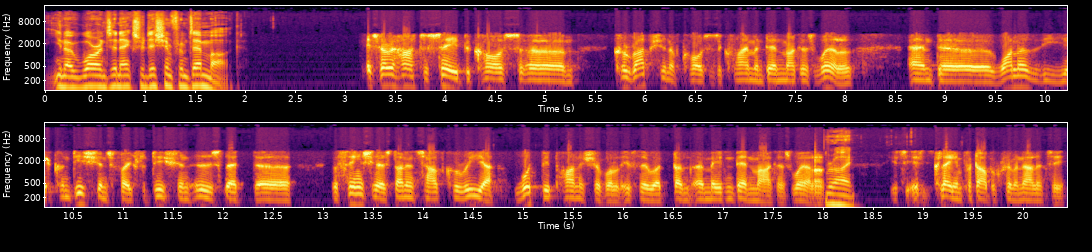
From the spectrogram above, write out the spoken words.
you know, warrant an extradition from Denmark. It's very hard to say because um, corruption, of course, is a crime in Denmark as well. And uh, one of the conditions for extradition is that uh, the things she has done in South Korea would be punishable if they were done, uh, made in Denmark as well. Right. It's, it's a claim for double criminality.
